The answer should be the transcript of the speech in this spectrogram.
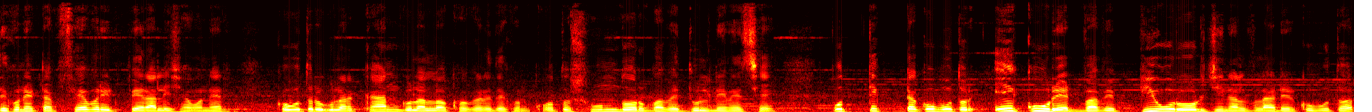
দেখুন, একটা ফেভারিট পেয়ার আলী সামনের কবুতরগুলার কানগুলা লক্ষ্য করে দেখুন, কত সুন্দরভাবে দুল নেমেছে। প্রত্যেকটা কবুতর একুরেটভাবে পিওর অরিজিনাল ব্লাডের কবুতর।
